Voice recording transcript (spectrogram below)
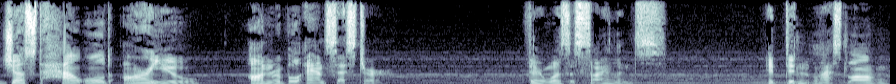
Just how old are you, honorable ancestor? There was a silence. It didn't last long,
